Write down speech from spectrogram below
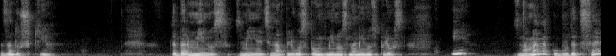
за дужки. Тепер мінус змінюється на плюс, бо мінус на мінус плюс. І знаменнику буде С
